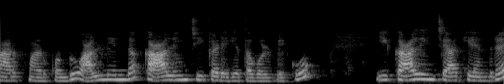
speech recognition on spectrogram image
ಮಾರ್ಕ್ ಮಾಡಿಕೊಂಡು ಅಲ್ಲಿಂದ ಕಾಲು ಇಂಚ್ ಈ ಕಡೆಗೆ ತಗೊಳ್ಬೇಕು. ಈ ಕಾಲು ಇಂಚ್ ಯಾಕೆ ಅಂದರೆ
